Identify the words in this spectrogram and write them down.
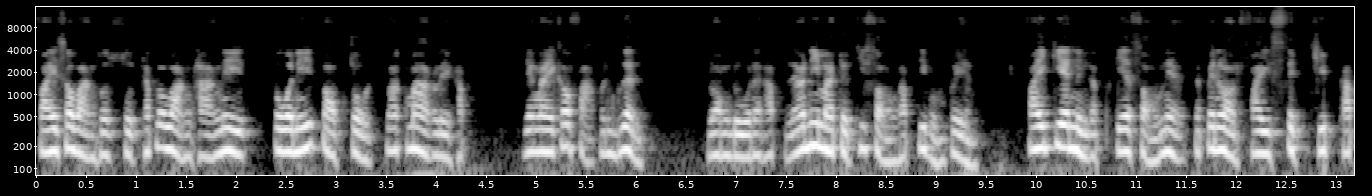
ไฟสว่างสุดๆครับระหว่างทางนี่ตัวนี้ตอบโจทย์มากๆเลยครับ ยังไงก็ฝากเพื่อนๆลองดูนะครับ แล้วนี่มาจุดที่ 2 ครับที่ผมเปลี่ยน ไฟเกียร์1กับเกียร์2เนี่ยจะเป็นหลอดไฟ 10 ชิปครับ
